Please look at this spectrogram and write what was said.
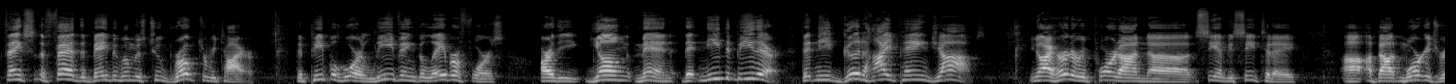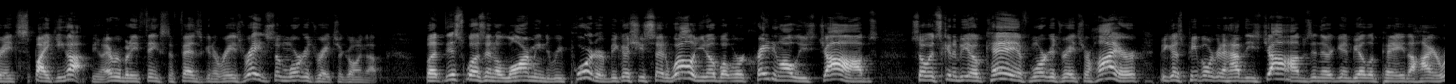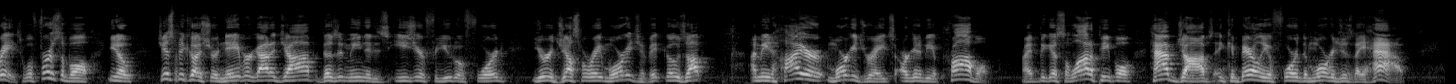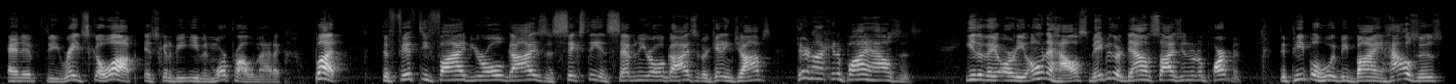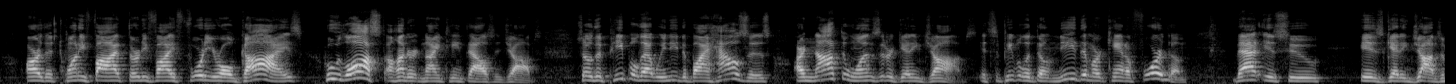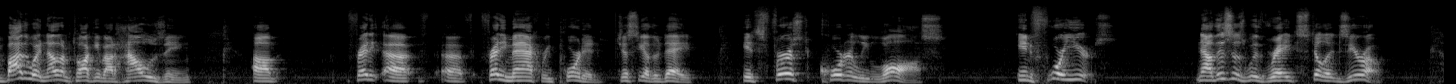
Thanks to the Fed, the baby boom is too broke to retire. The people who are leaving the labor force are the young men that need to be there, that need good, high paying jobs. You know, I heard a report on uh, CNBC today uh, about mortgage rates spiking up. You know, everybody thinks the Fed's going to raise rates, so mortgage rates are going up. But this wasn't alarming the reporter because she said, well, you know, but we're creating all these jobs so it's going to be okay if mortgage rates are higher because people are going to have these jobs and they're going to be able to pay the higher rates. Well, first of all, you know, just because your neighbor got a job doesn't mean that it's easier for you to afford your adjustable rate mortgage if it goes up. I mean, higher mortgage rates are going to be a problem, right? Because a lot of people have jobs and can barely afford the mortgages they have. And if the rates go up, it's going to be even more problematic. But the 55 year old guys, the 60 and 70 year old guys that are getting jobs, they're not going to buy houses. Either they already own a house, maybe they're downsizing an apartment. The people who would be buying houses are the 25, 35, 40 year old guys who lost 119,000 jobs. So the people that we need to buy houses are not the ones that are getting jobs. It's the people that don't need them or can't afford them. That is who is getting jobs. And by the way, now that I'm talking about housing, um, Freddie, uh, uh, Freddie Mac reported just the other day its first quarterly loss in four years. Now, this is with rates still at zero.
